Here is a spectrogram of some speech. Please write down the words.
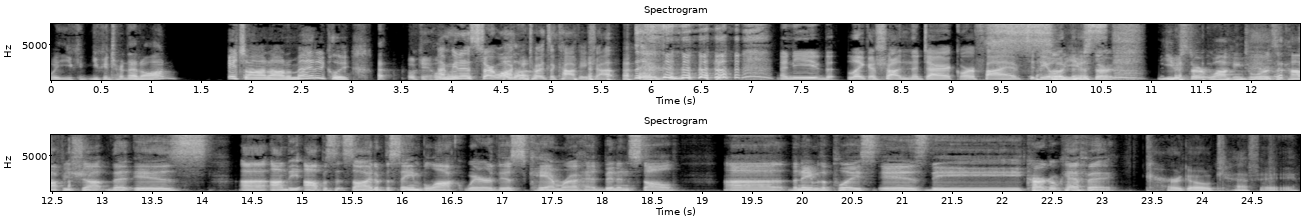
Wait, you can you can turn that on? It's on automatically. Uh, okay, hold I'm on. gonna start walking towards a coffee shop. I need like a shot in the dark or five to deal so with you this. start you start walking towards a coffee shop that is uh, on the opposite side of the same block where this camera had been installed. Uh, the name of the place is the Cargo Cafe. Cargo Cafe.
